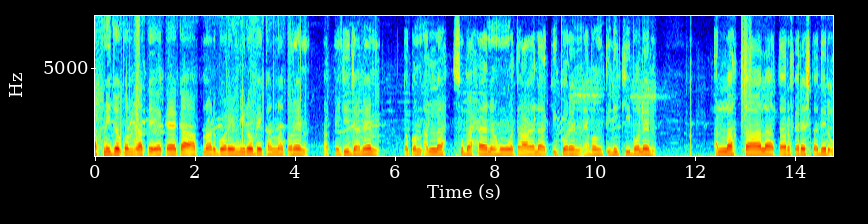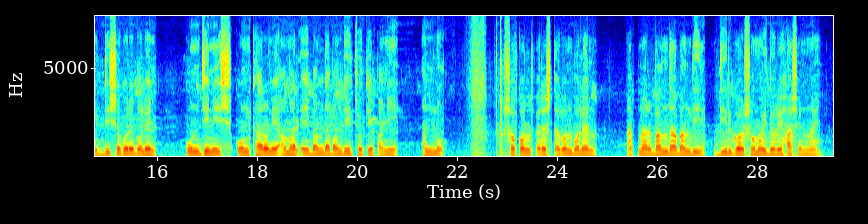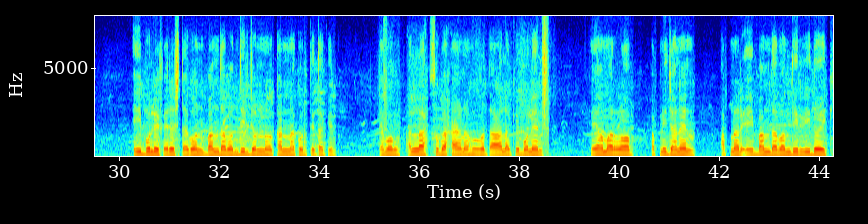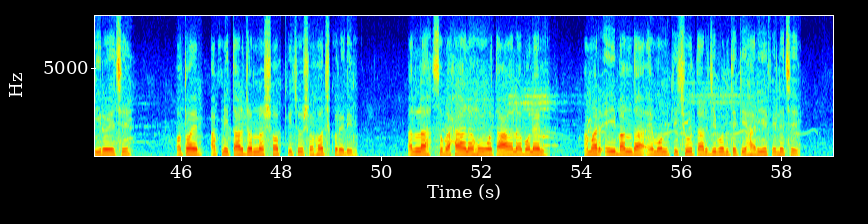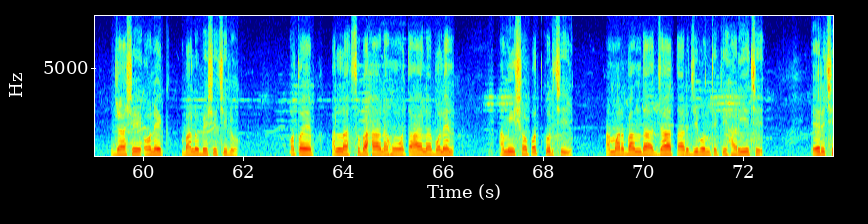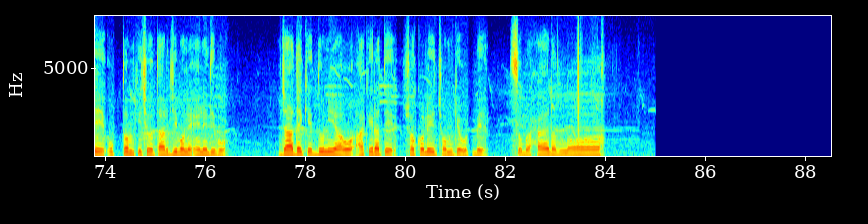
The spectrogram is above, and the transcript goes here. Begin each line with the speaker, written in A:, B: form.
A: আপনি যখন রাতে একা একা আপনার ঘরে নীরবে কান্না করেন, আপনি কি জানেন তখন আল্লাহ তাআলা কি করেন এবং তিনি কি বলেন? আল্লাহ তাআলা তার ফেরেশতাদের উদ্দেশ্য করে বলেন, কোন জিনিস কোন কারণে আমার এই বান্দাবান্দির চোখে পানি আনলো? সকল ফেরেশতাগণ বলেন, আপনার বান্দা বান্দি দীর্ঘ সময় ধরে হাসেন নাই। এই বলে ফেরেশতাগণ বান্দা বান্দির জন্য কান্না করতে থাকেন এবং আল্লাহ সুবহানাহু ওয়া তাআলাকে বলেন, হে আমার রব, আপনি জানেন আপনার এই বান্দা বান্দির হৃদয়ে কি রয়েছে? অতএব আপনি তার জন্য সব কিছু সহজ করে দিন। আল্লাহ সুবহানাহু ওয়া তাআলা বলেন, আমার এই বান্দা এমন কিছু তার জীবন থেকে হারিয়ে ফেলেছে যা সে অনেক ভালোবেসেছিল। অতএব আল্লাহ সুবহানাহু বলেন, আমি শপথ করছি, আমার বান্দা যা তার জীবন থেকে হারিয়েছে, এর চেয়ে উত্তম কিছু তার জীবনে এনে দিব, যা দেখে দুনিয়া ও আখিরাতের সকলেই চমকে উঠবে। সুবহানাল্লাহ।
